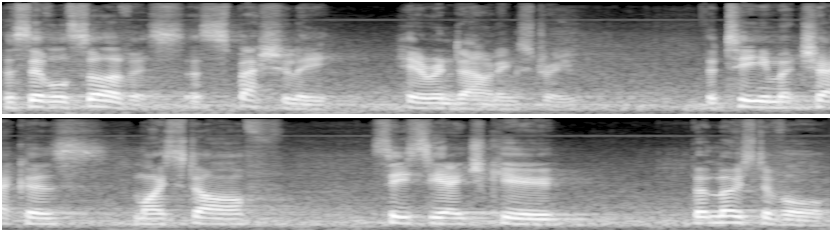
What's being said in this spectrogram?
the civil service, especially here in Downing Street, the team at Chequers, my staff, CCHQ, but most of all,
